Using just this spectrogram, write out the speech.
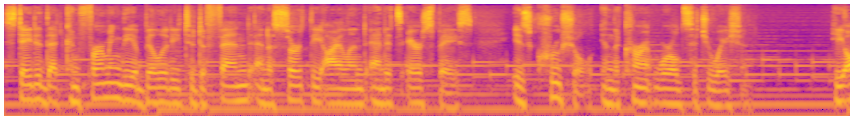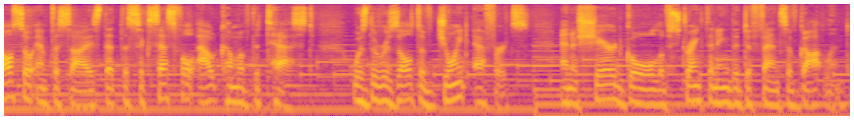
stated that confirming the ability to defend and assert the island and its airspace is crucial in the current world situation. He also emphasized that the successful outcome of the test was the result of joint efforts and a shared goal of strengthening the defense of Gotland.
